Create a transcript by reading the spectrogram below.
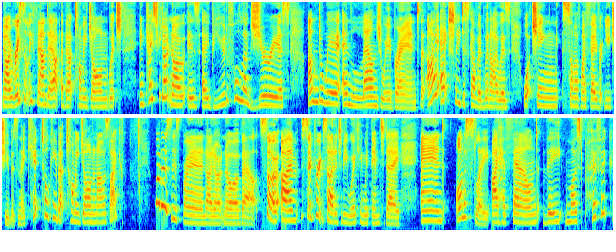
Now, I recently found out about Tommy John, which, in case you don't know, is a beautiful, luxurious underwear and loungewear brand that I actually discovered when I was watching some of my favorite YouTubers, and they kept talking about Tommy John, and I was like, what is this brand I don't know about? So I'm super excited to be working with them today. And honestly, I have found the most perfect,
